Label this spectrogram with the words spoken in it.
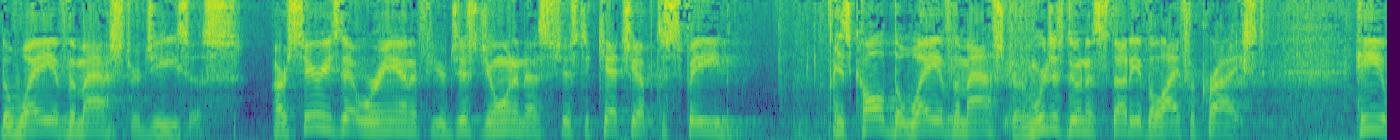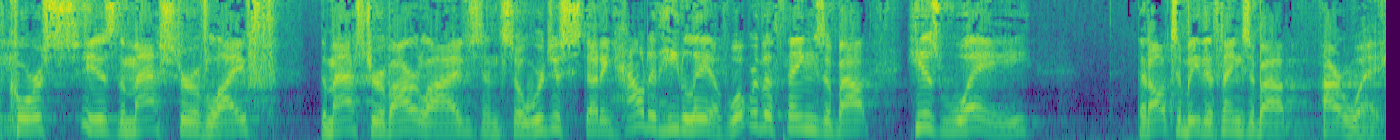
the way of the Master, Jesus. Our series that we're in, if you're just joining us, just to catch up to speed, is called The Way of the Master. And we're just doing a study of the life of Christ. He, of course, is the master of life, the master of our lives, and so we're just studying how did he live? What were the things about his way that ought to be the things about our way?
